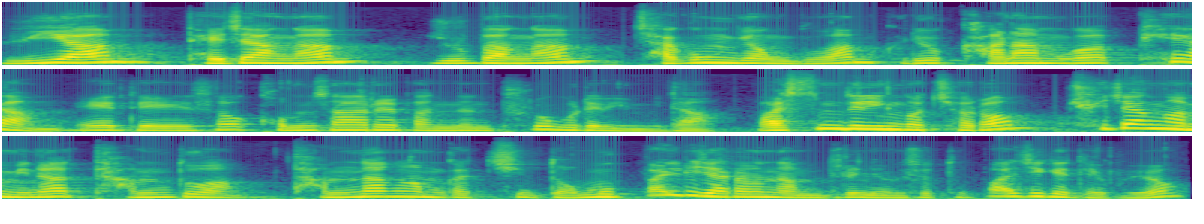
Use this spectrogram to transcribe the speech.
위암, 대장암, 유방암, 자궁경부암, 그리고 간암과 폐암에 대해서 검사를 받는 프로그램입니다. 말씀드린 것처럼 췌장암이나 담도암, 담낭암 같이 너무 빨리 자라는 암들은 여기서 또 빠지게 되고요.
